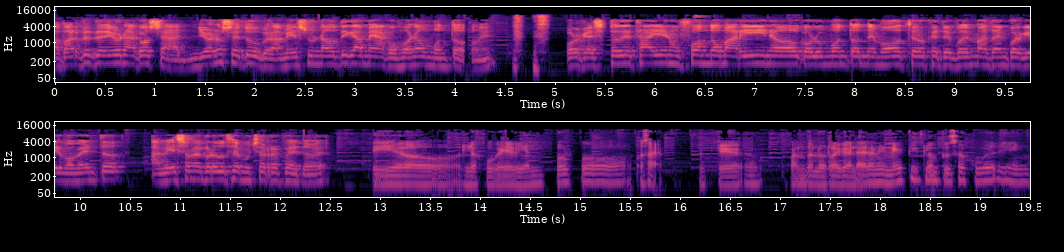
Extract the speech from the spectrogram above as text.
Aparte te digo una cosa, yo no sé tú, pero a mí el Subnautica me acojona un montón, ¿eh? Porque eso de estar ahí en un fondo marino con un montón de monstruos que te pueden matar en cualquier momento, a mí eso me produce mucho respeto, ¿eh? Sí, yo lo jugué bien poco, o sea, que cuando lo regalaron en Epic lo empecé a jugar y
